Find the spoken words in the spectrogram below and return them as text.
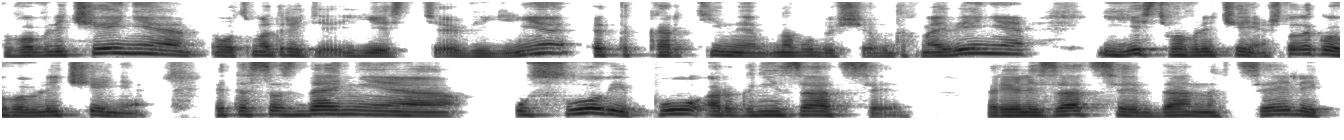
Вовлечение, вот смотрите, есть видение, это картины на будущее, вдохновение, и есть вовлечение. Что такое вовлечение? Это создание условий по организации, реализации данных целей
